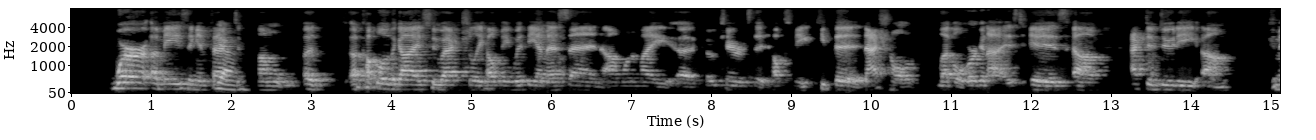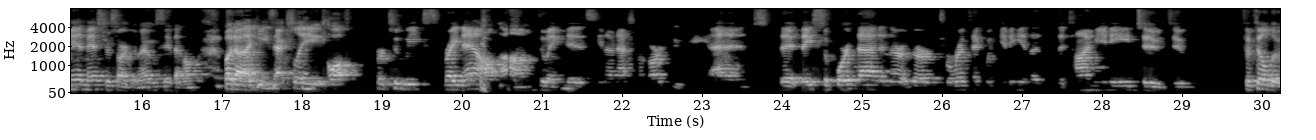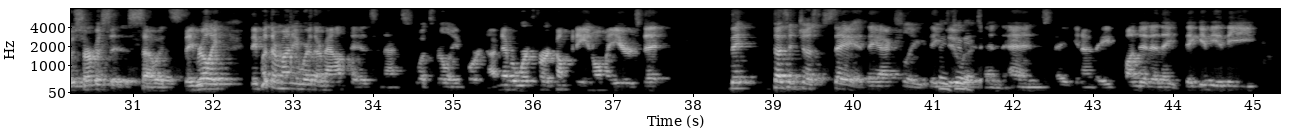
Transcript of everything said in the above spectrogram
We're amazing. In fact, yeah. um, a, a, couple of the guys who actually helped me with the MSN, um, one of my uh, co-chairs that helps me keep the national level organized is um, active duty um, command master sergeant. I always say that wrong, but uh, he's actually off for two weeks right now, um, doing his you know national guard duty, and they, they support that, and they're they're terrific with giving you the, the time you need to to fulfill those services. So it's they really they put their money where their mouth is, and that's what's really important. I've never worked for a company in all my years that that doesn't just say it; they actually they, they do, do, it, it. and and they, you know they fund it and they they give you the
